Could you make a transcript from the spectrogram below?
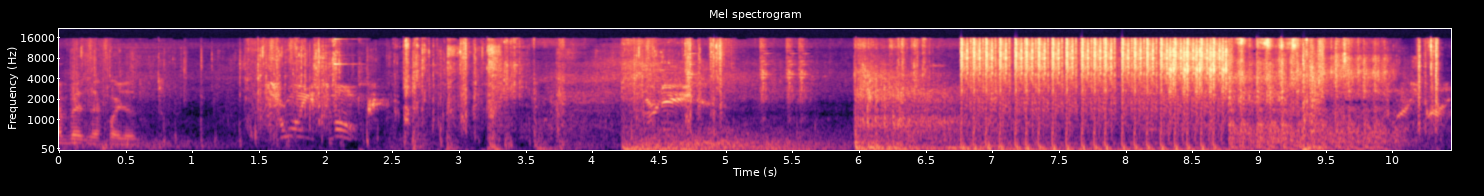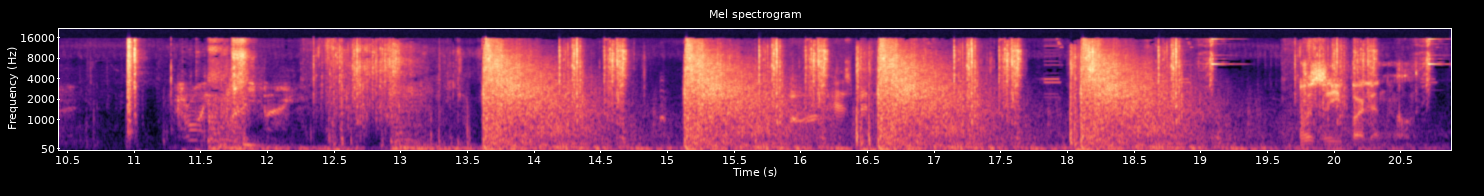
на Б заходят. Вы заебали нахуй.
